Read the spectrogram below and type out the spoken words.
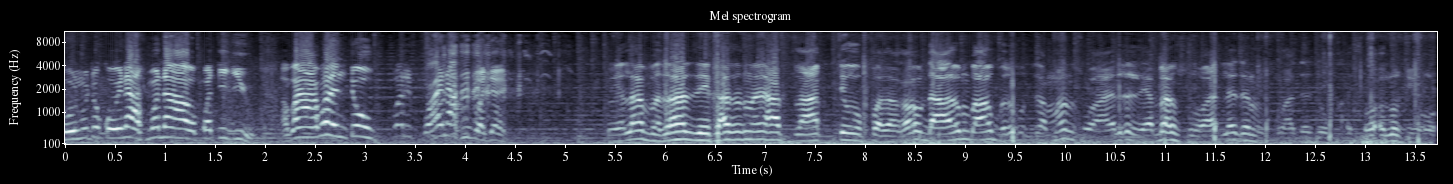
હોનું તો કોઈના હાથમાં ના આવે પતી ગયું. હવે આવે ને તો ઉપર ભોય નાખવું બધા પેલા બધા દેખાતો નહીં આ તાપ ઉપર. હવે દારૂ બાવ બધું તમને સ્વાદ લેબા સ્વાદ લે છે સ્વાદ જો ખાશો જેવો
